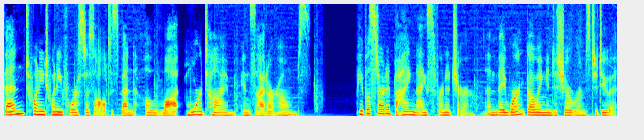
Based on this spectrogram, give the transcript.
Then 2020 forced us all to spend a lot more time inside our homes. People started buying nice furniture, and they weren't going into showrooms to do it.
